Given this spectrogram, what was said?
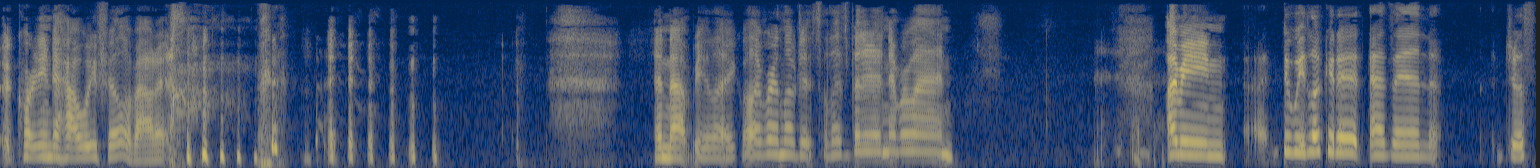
according to how we feel about it. and not be like, well, everyone loved it, so let's put it at number one. I mean, Do we look at it as in just?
